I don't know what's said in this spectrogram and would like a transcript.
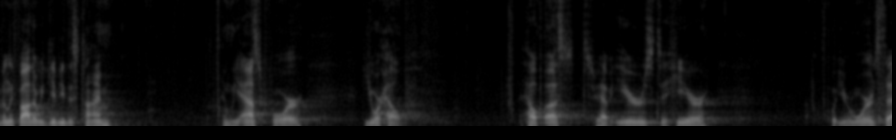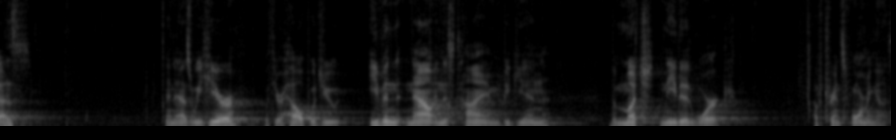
Heavenly Father, we give you this time and we ask for your help. Help us to have ears to hear what your word says. And as we hear, with your help, would you, even now in this time, begin the much needed work of transforming us?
